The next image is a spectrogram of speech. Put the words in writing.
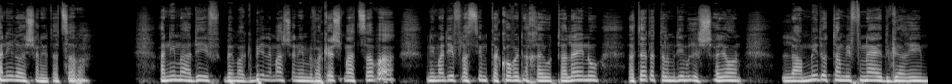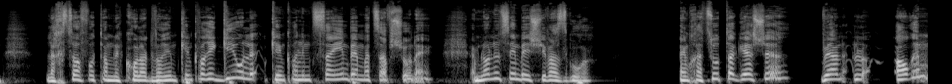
אני לא אשנה את הצבא. אני מעדיף, במקביל למה שאני מבקש מהצבא, אני מעדיף לשים את הכובד האחריות עלינו, לתת לתלמידים רישיון, להעמיד אותם בפני האתגרים, לחשוף אותם לכל הדברים, כי הם כבר הגיעו, כי הם כבר נמצאים במצב שונה. הם לא נמצאים בישיבה סגורה. הם חצו את הגשר, וההורים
